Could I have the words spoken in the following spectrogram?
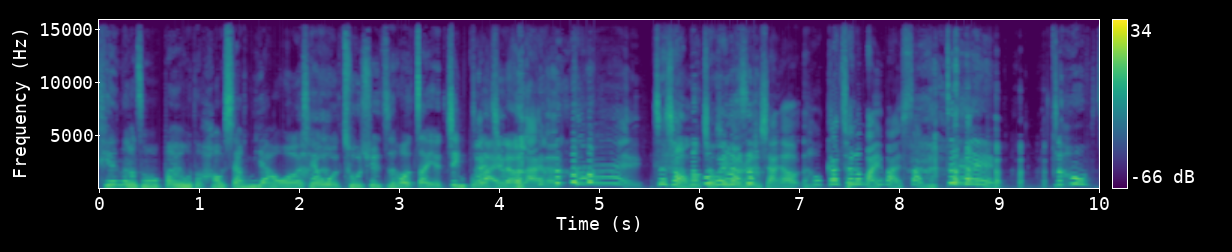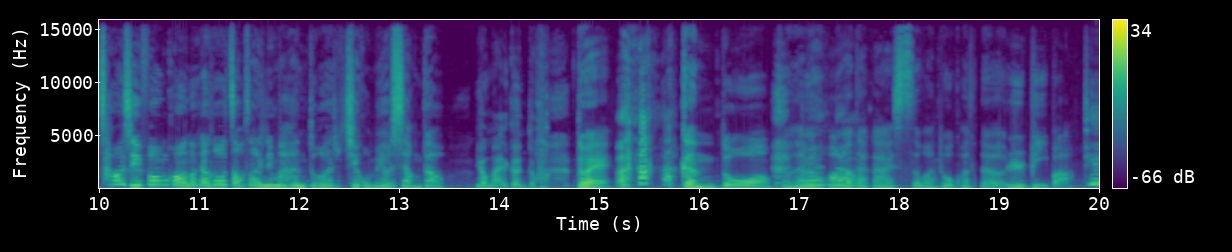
天哪，怎么办？我都好想要哦，而且我出去之后再也进不来了。进不来了，对，这种就会让人想要，然后干脆都买一买算了。对，然后超级疯狂，我想说我早上已经买很多了，结果没有想到又买了更多。对，更多，我那边花了大概四万多块的日币吧。天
